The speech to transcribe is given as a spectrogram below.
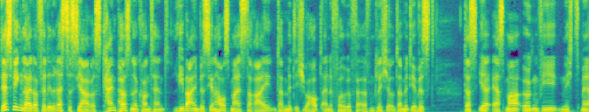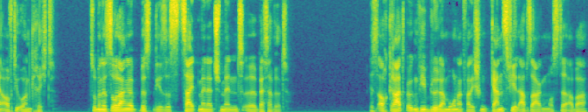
Deswegen leider für den Rest des Jahres kein Personal Content, lieber ein bisschen Hausmeisterei, damit ich überhaupt eine Folge veröffentliche und damit ihr wisst, dass ihr erstmal irgendwie nichts mehr auf die Ohren kriegt. Zumindest so lange, bis dieses Zeitmanagement äh, besser wird. Ist auch gerade irgendwie blöder Monat, weil ich schon ganz viel absagen musste, aber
